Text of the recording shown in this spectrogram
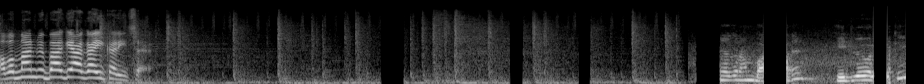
હવામાન વિભાગે આગાહી કરી છે अगर हम बात करें हीट वेव की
